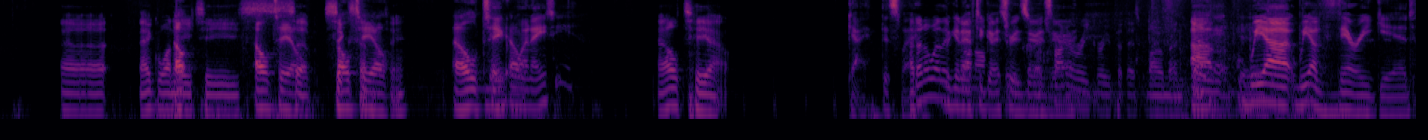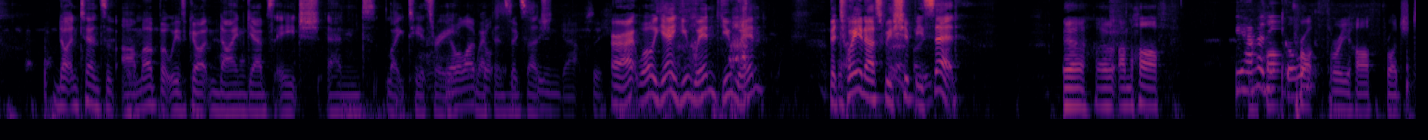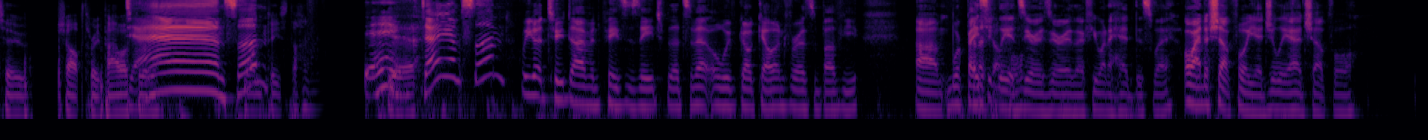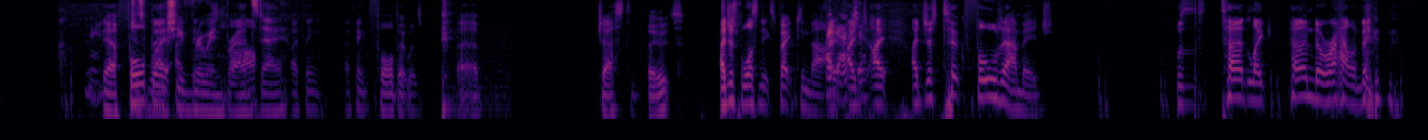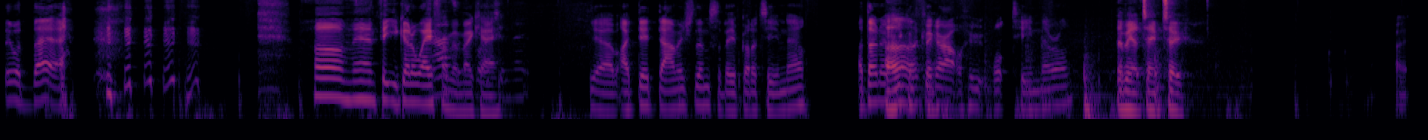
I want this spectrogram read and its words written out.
Uh, Egg 180, LTL. sev- LTL. 670. Take LTL. 180. LTL. Okay, this way. I don't know where we're gonna have to go through but zero I'm trying to regroup at this moment. Um, we are we are very geared. Not in terms of armor, but we've got nine gaps each and like tier three yeah, well, I've got weapons and such. gaps. All right, well, yeah, you win. You win. Between us, we should be set. Yeah, I- I'm half. Do you have any half gold? proc three, half proj two, sharp three power. three, Damn, one son. piece done. Dang. Yeah. Damn, son. We got two diamond pieces each, but that's about all we've got going for us above you. Um, we're basically at shuffle. zero zero though. If you want to head this way. Oh, and a sharp four. Yeah, Julia had sharp four. Yeah, four Just why she I ruined Brad's half. day. I think I think four bit was uh, chest and boots. I just wasn't expecting that. I I, gotcha. I, I, I just took full damage. Was turned like turned around and they were there. oh man, but you got away from That's him. Okay. Yeah, I did damage them, so they've got a team now. I don't know if Oh, you can ah, okay. figure out who what team they're on. They'll be on team two. Right.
